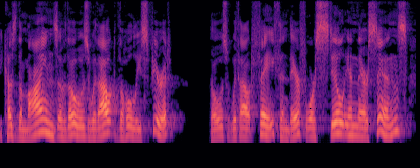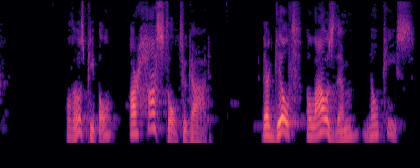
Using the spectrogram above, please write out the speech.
Because the minds of those without the Holy Spirit, those without faith and therefore still in their sins, well, those people are hostile to God. Their guilt allows them no peace.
